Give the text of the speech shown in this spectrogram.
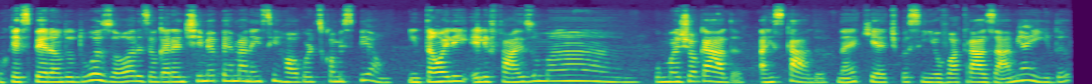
Porque esperando duas horas eu garanti minha permanência em Hogwarts como espião. Então ele, ele faz uma uma jogada arriscada, né? Que é tipo assim, eu vou atrasar a minha ida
